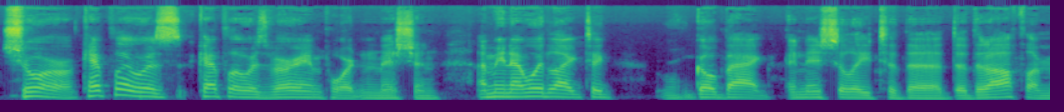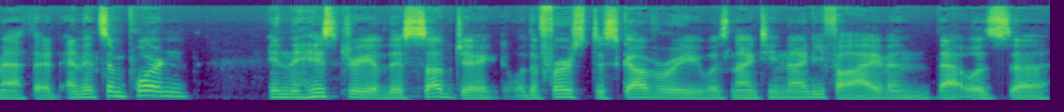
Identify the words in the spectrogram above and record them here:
Sure, Kepler was Kepler was very important mission. I mean, I would like to go back initially to the, the, Doppler method. And it's important in the history of this subject. Well, the first discovery was 1995, and that was uh,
